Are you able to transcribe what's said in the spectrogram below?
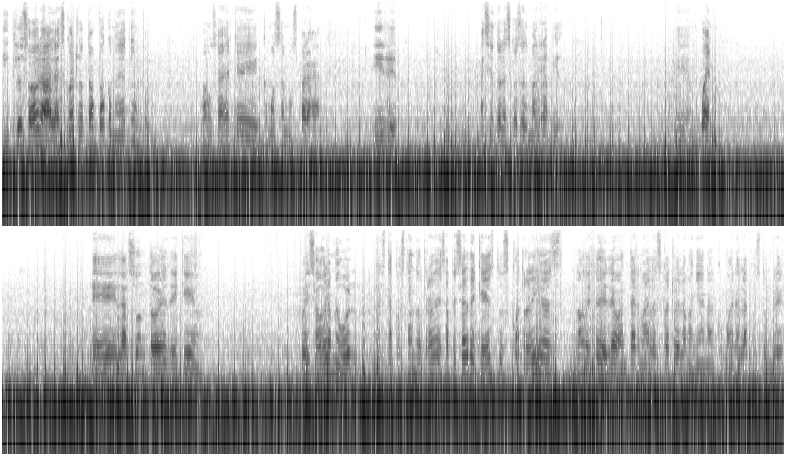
Incluso ahora a las 4 tampoco me da tiempo. Vamos a ver qué, cómo hacemos para ir haciendo las cosas más rápido. Eh, bueno, el asunto es de que pues ahora me, me está costando otra vez, a pesar de que estos cuatro días no dejé de levantarme a las 4 de la mañana como era la costumbre.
